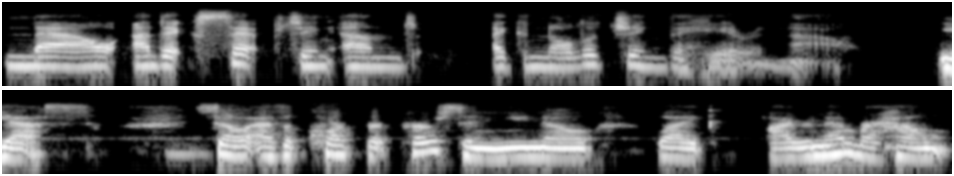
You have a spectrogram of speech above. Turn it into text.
now and accepting and acknowledging the here and now yes so as a corporate person you know like i remember how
